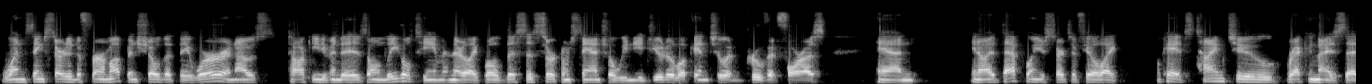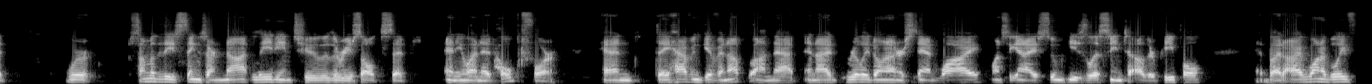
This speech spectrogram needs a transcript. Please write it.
when things started to firm up and show that they were, and I was talking even to his own legal team, and they're like, well, this is circumstantial. We need you to look into it and prove it for us. And, you know, at that point, you start to feel like, okay, it's time to recognize that we're, some of these things are not leading to the results that anyone had hoped for. And they haven't given up on that. And I really don't understand why. Once again, I assume he's listening to other people. But I want to believe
